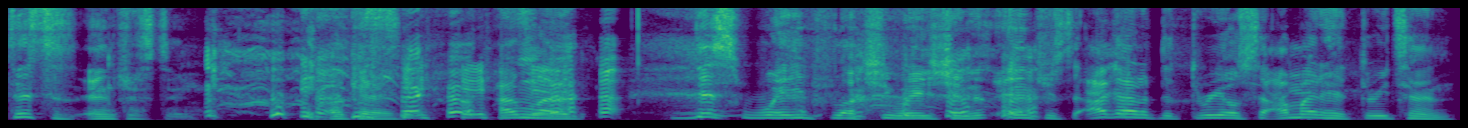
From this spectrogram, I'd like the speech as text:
this is interesting. Okay. I'm like, this wave fluctuation is interesting. I got up to 307. I might have hit 310.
